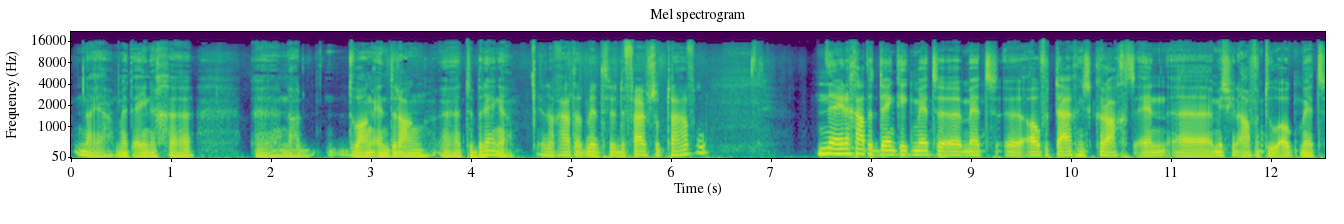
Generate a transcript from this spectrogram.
nou ja, met enige nou, dwang en drang te brengen. En dan gaat dat met de vuist op tafel? Nee, dan gaat het denk ik met, uh, met uh, overtuigingskracht... en uh, misschien af en toe ook met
